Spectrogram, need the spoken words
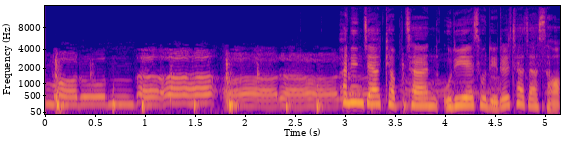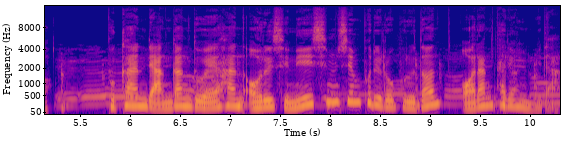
못 등자네 환인제와 겹찬 우리의 소리를 찾아서 북한 량강도의 한 어르신이 심심풀이로 부르던 어랑타령입니다.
